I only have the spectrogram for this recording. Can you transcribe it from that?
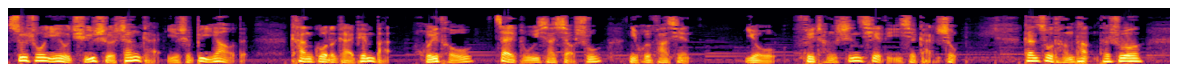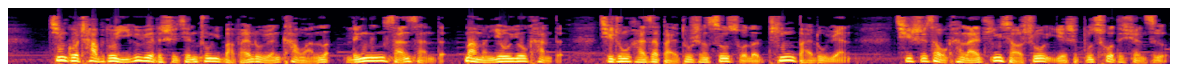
虽说也有取舍删改，也是必要的。看过了改编版，回头再读一下小说，你会发现有非常深切的一些感受。甘肃糖糖他说。经过差不多一个月的时间，终于把《白鹿原》看完了，零零散散的，慢慢悠悠看的。其中还在百度上搜索了听《白鹿原》。其实，在我看来，听小说也是不错的选择。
